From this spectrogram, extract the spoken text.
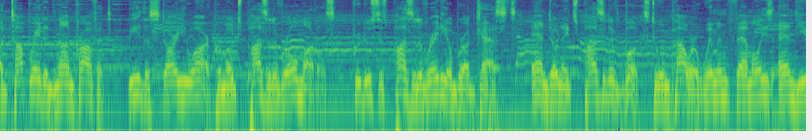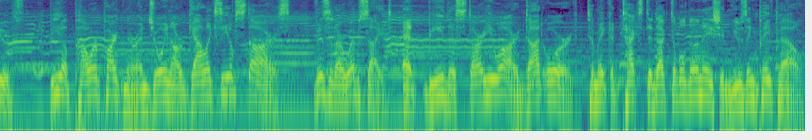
A top rated nonprofit, Be the Star You Are promotes positive role models, produces positive radio broadcasts, and donates positive books to empower women, families, and youth. Be a power partner and join our galaxy of stars. Visit our website at bethestaryouare.org to make a tax deductible donation using PayPal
